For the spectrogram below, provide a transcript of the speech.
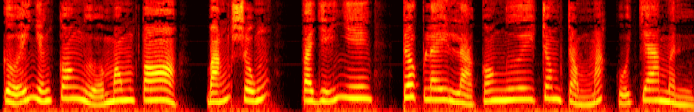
cưỡi những con ngựa mông to, bắn súng, và dĩ nhiên Jopley là con ngươi trong tròng mắt của cha mình.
